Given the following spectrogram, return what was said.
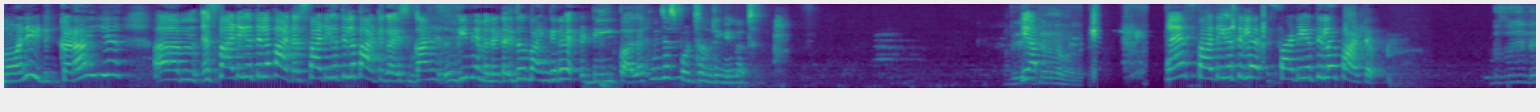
മോനെ എടുക്കടാ ഈ സ്പാടികത്തിലെ പാട്ട് സ്പാടികത്തിലെ പാട്ട് ഗൈസ് ഗിവ് എ മിനിറ്റ് ഇത് ഭയങ്കര ഡീപ്പാ let me just put something in it സ്ഫടികത്തിലെ സ്ഫടികത്തിലെ പാട്ട്. ഉണ്ട്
